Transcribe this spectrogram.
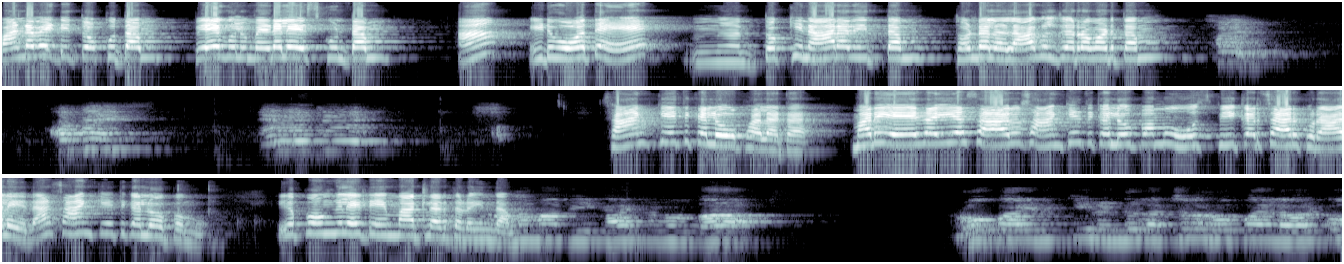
పండబెట్టి తొక్కుతాం పేగులు మెడలేసుకుంటాం. ఇటు పోతే తొక్కి నారదిస్తాం తొండల లాగులు జొర్రగొడతాం సరే కొన్ని ఏదైతే సాంకేతిక లోపాలట. మరి ఏదయ్యా సారు సాంకేతిక లోపము? స్పీకర్ సార్కు రాలేదా సాంకేతిక లోపము? ఇక పొంగులేటి ఏం మాట్లాడతాడో ఇందాం రూపాయి నుంచి రెండు లక్షల రూపాయల వరకు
